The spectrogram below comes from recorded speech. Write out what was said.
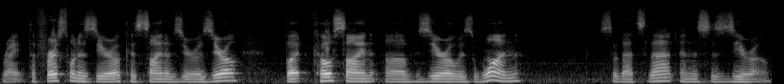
Right? The first one is 0 because sine of 0 is 0. But cosine of 0 is 1. So that's that. And this is 0.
